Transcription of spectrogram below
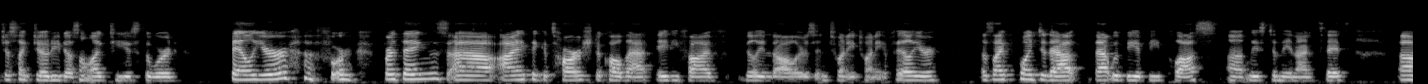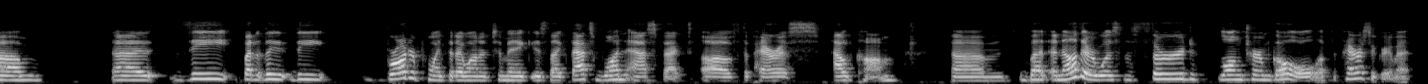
just like Jody doesn't like to use the word failure for for things, uh, I think it's harsh to call that $85 billion in 2020 a failure. As I pointed out, that would be a B plus, uh, at least in the United States. Um, uh, the but the the broader point that I wanted to make is like that's one aspect of the Paris outcome. Um, but another was the third long-term goal of the Paris Agreement,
